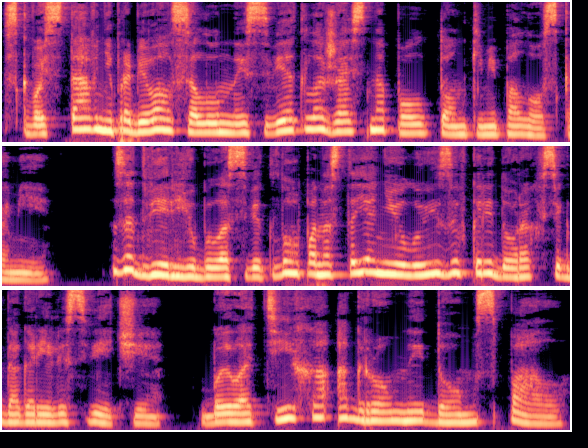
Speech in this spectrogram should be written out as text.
Сквозь ставни пробивался лунный свет, ложась на пол тонкими полосками. За дверью было светло, по настоянию Луизы в коридорах всегда горели свечи. Было тихо, огромный дом спал.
